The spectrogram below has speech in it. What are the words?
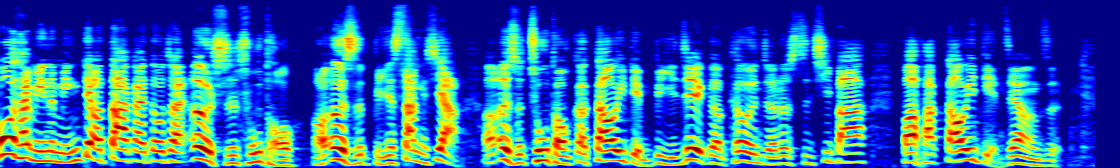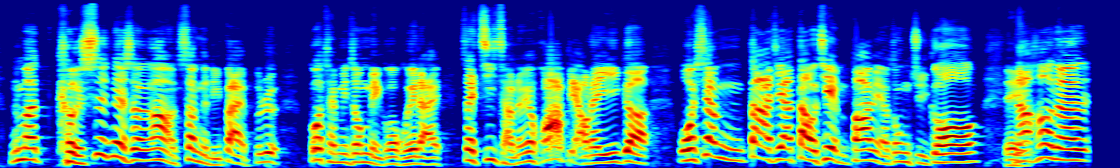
郭台铭的民调大概都在二十出头啊，二十比上下啊，二十出头高高一点，比这个柯文哲的十七八八趴高一点这样子。那么可是那时候。啊，上个礼拜不是郭台铭从美国回来，在机场那边发表了一个，我向大家道歉，八秒钟鞠躬。然后呢，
